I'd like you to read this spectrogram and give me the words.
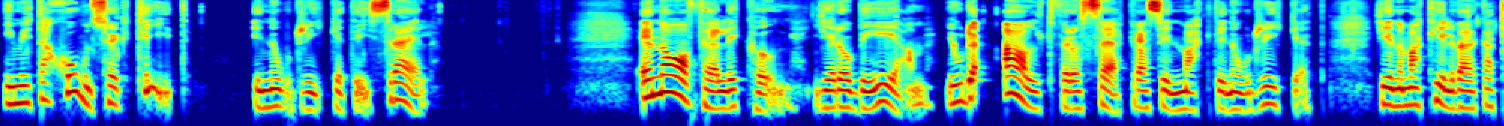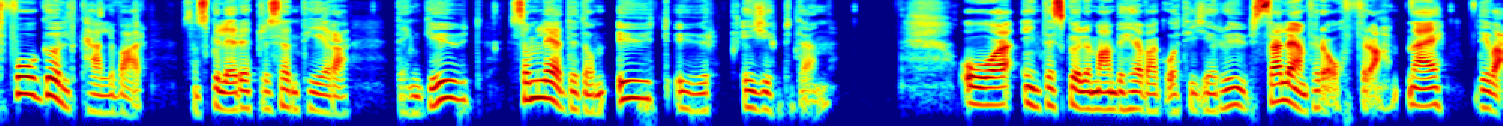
imitationshögtid i Nordriket Israel. En avfällig kung, Jerobeam, gjorde allt för att säkra sin makt i Nordriket genom att tillverka två guldkalvar som skulle representera den gud som ledde dem ut ur Egypten. Och inte skulle man behöva gå till Jerusalem för att offra. Nej, det var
